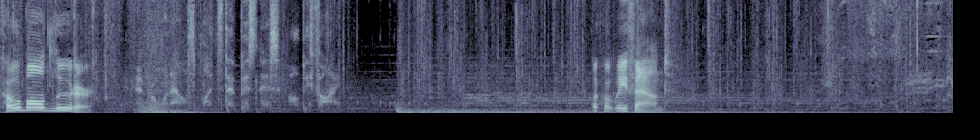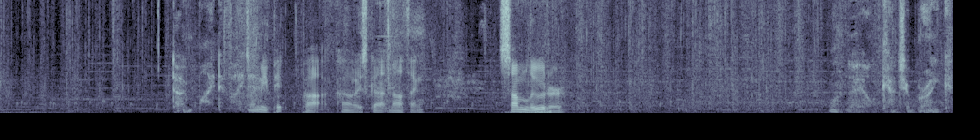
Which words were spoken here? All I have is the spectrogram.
Kobold Looter. If everyone else minds their business, I'll be fine. Look what we found. Let me pickpocket. Oh, he's got nothing. Some looter. One day I'll catch a break.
